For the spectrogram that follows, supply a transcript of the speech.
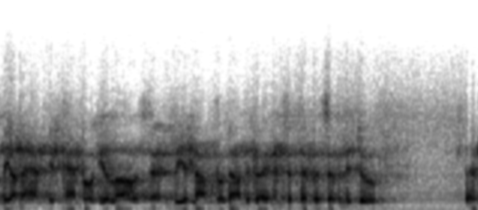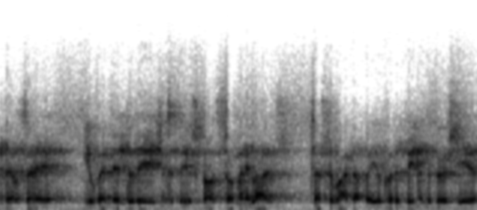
on the other hand, if Cambodia, Laos, and Vietnam go down the drain in September 72, then they'll say, you went into these, you lost so many lives just to wind up where you could have been in the first year.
